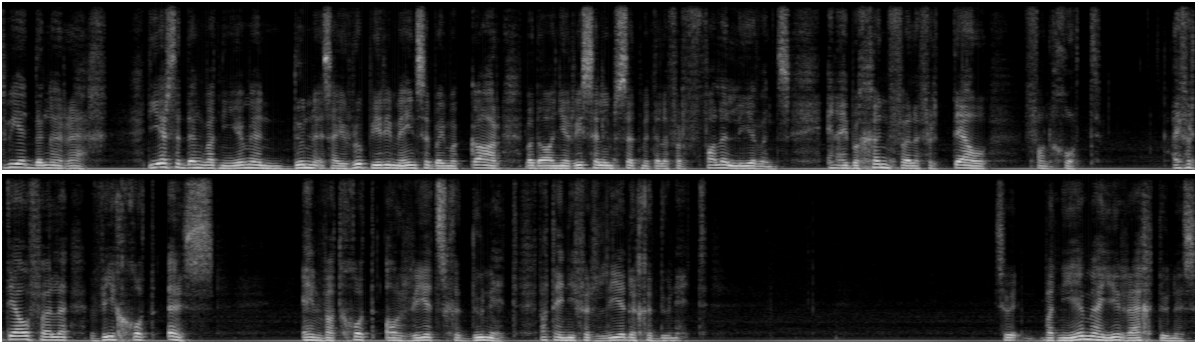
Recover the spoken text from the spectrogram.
twee dinge reg. Die eerste ding wat Nehemia doen is hy roep hierdie mense bymekaar wat daar in Jerusalem sit met hulle vervalle lewens en hy begin vir hulle vertel van God. Hy vertel vir hulle wie God is en wat God alreeds gedoen het, wat hy in die verlede gedoen het. So wat Nehemia hier reg doen is,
